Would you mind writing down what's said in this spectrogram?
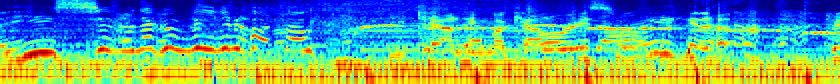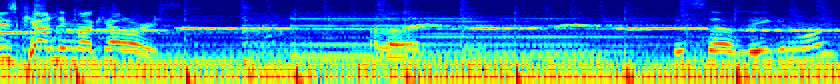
Are you serious? They got vegan hot dogs? Are you counting my calories for me? Who's counting my calories? Hello. This a vegan one?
